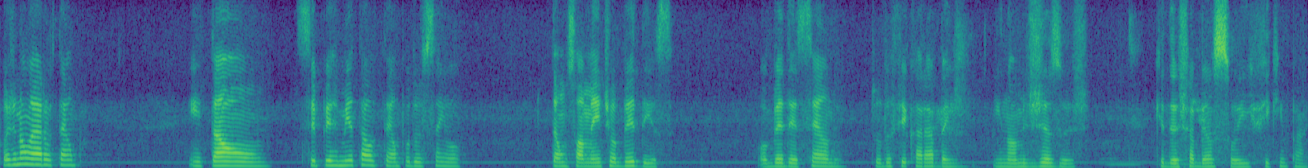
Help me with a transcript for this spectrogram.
pois não era o tempo. Então, se permita ao tempo do Senhor. Então, somente obedeça. Obedecendo, tudo ficará bem. Em nome de Jesus. Que Deus te abençoe e fique em paz.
